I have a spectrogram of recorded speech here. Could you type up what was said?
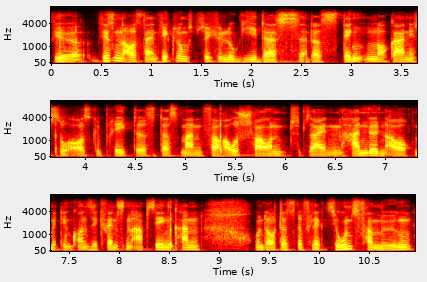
wir wissen aus der Entwicklungspsychologie, dass das Denken noch gar nicht so ausgeprägt ist, dass man vorausschauend sein Handeln auch mit den Konsequenzen absehen kann und auch das Reflexionsvermögen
